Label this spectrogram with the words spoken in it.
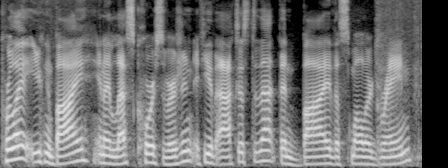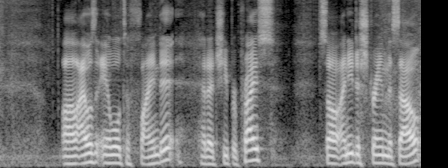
Perlite you can buy in a less coarse version. If you have access to that, then buy the smaller grain. Uh, I wasn't able to find it at a cheaper price, so I need to strain this out.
